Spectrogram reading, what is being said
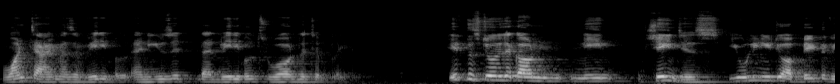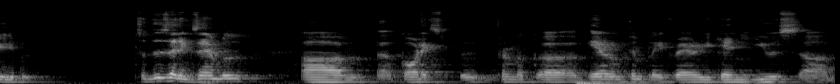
one time as a variable and use it that variable throughout the template. If the storage account name changes, you only need to update the variable. So this is an example um, from a uh, ARM template where you can use um,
